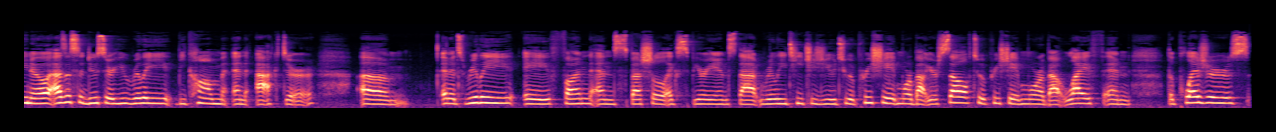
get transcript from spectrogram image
You know, as a seducer, you really become an actor. Um, and it's really a fun and special experience that really teaches you to appreciate more about yourself, to appreciate more about life and the pleasures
